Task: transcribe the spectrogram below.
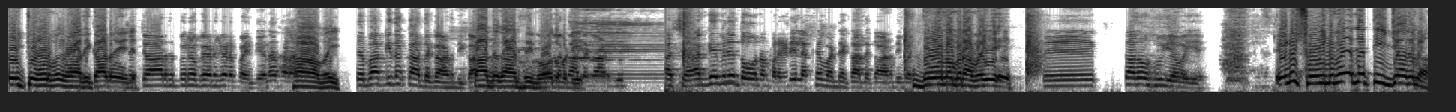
ਕੋਈ ਚੋਰ ਪਸਵਾ ਦੀ ਕਾਢ ਨਹੀਂ ਤੇ ਚਾਰ ਸਪੇਰੋ ਗੇੜ ਗੇੜ ਪੈਂਦੀ ਆ ਨਾ ਖਾਣਾ ਹਾਂ ਬਾਈ। ਤੇ ਬਾਕੀ ਤਾਂ ਕੱਦ ਕਾਠ ਦੀ ਕਾਠ ਕੱਦ ਕਾਠ ਸੀ ਬਹੁਤ ਵੱਡੀ। ਕੱਦ ਕਾਠ ਦੀ। ਅੱਛਾ ਅੱਗੇ ਵੀਰੇ ਦੋ ਨੰਬਰ ਜਿਹੜੀ ਲੱਖੇ ਵੱਡੇ ਕੱਦ ਕਾਠ ਦੀ ਬੱਚੀ। ਦੋ ਨੰਬਰ ਆ ਬਾਈ ਇਹ। ਤੇ ਕਦੋਂ ਸੂਈ ਆ ਬਈ ਇਹ? ਇਹਨੂੰ ਸੂਈ ਨੂੰ ਜੇ ਤੀਜਾ ਦਿਨ।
